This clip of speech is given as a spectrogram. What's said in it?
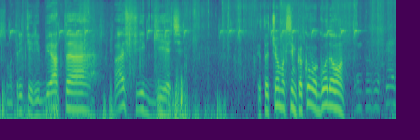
Смотрите, ребята, офигеть. Это что, Максим, какого года он? МТЗ-5.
